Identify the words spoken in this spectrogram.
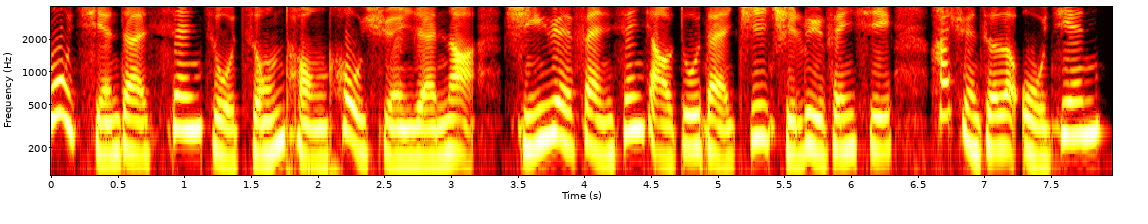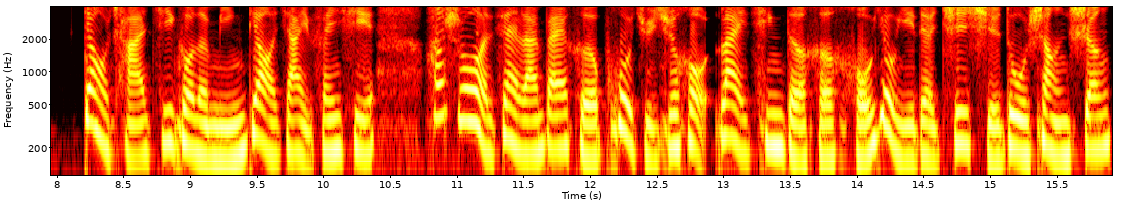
目前的三组总统候选人呢，十一月份三角都的支持率分析，他选择了五间。调查机构的民调加以分析，他说，在蓝白河破局之后，赖清德和侯友谊的支持度上升，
